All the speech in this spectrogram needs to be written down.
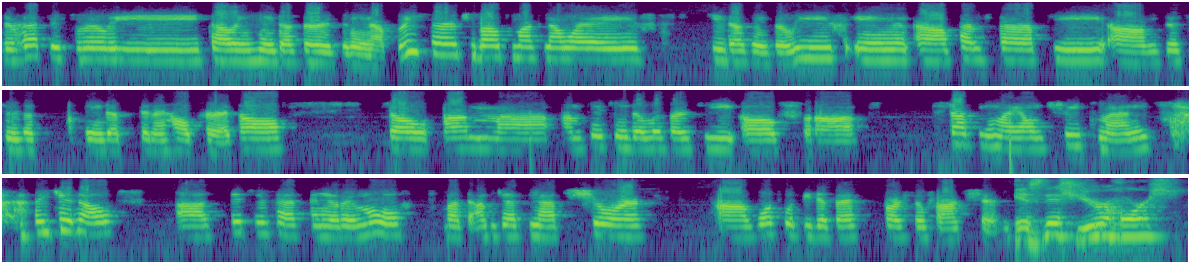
the vet is really telling me that there isn't enough research about MagnaWave. He doesn't believe in uh, PEM therapy. Um, this is a, something that's going to help her at all. So I'm uh, I'm taking the liberty of uh, starting my own treatment. you know, uh, stitches have been removed, but I'm just not sure uh, what would be the best course of action. Is this your horse?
